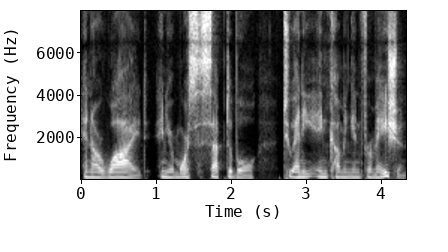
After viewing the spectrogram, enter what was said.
and are wide, and you're more susceptible to any incoming information.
